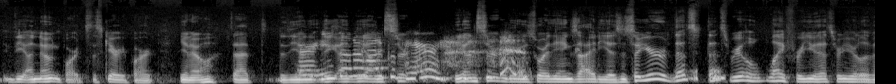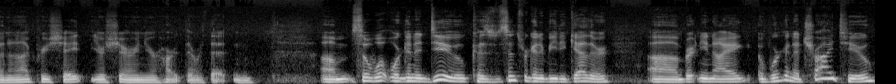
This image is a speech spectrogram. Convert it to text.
the unknown part's the scary part. You know that the the, right. the, the, the, the uncertainty is where the anxiety is, and so you're that's that's real life for you. That's where you're living, and I appreciate your sharing your heart there with it. And um, so what we're going to do, because since we're going to be together um, Brittany and I, we're going to try to.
